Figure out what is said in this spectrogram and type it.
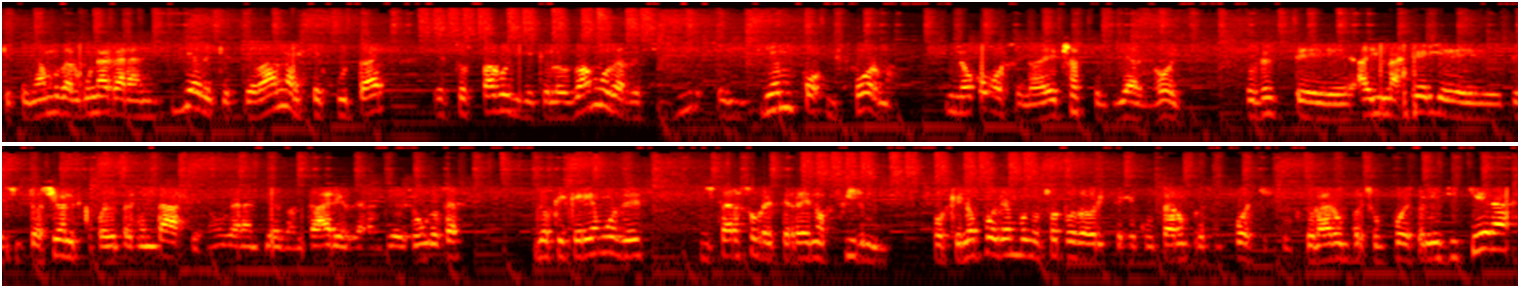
que tengamos alguna garantía de que se van a ejecutar estos pagos y de que los vamos a recibir en tiempo y forma, y no como se lo ha hecho hasta el día de hoy. Entonces eh, hay una serie de, situaciones que pueden presentarse, ¿no? garantías bancarias, garantías de seguros. O sea, lo que queremos es pisar sobre terreno firme, porque no podemos nosotros ahorita ejecutar un presupuesto, estructurar un presupuesto, ni siquiera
